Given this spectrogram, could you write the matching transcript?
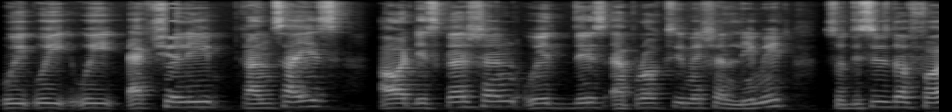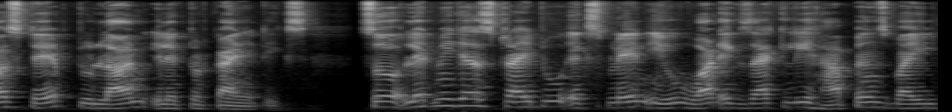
we, we, we actually concise our discussion with this approximation limit. So this is the first step to learn electrokinetics. So let me just try to explain you what exactly happens by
